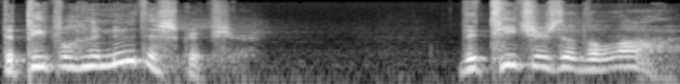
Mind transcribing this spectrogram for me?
the people who knew the scripture, the teachers of the law.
